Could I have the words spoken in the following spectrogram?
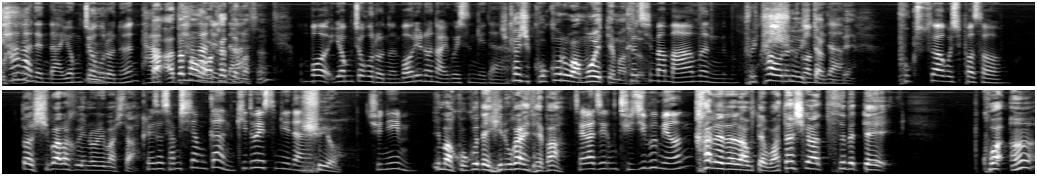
파가 된다. 영적으로는 だ 다 頭は 파가 分かってま 된다. す 뭐 영적으로는 머리로는 알고 있습니다. しかし心は燃えてます 그렇지만 마음은 復讐 불타오르는 したく 겁니다. て 복수하고 싶어서 だからしばらく祈りました 그래서 잠시 잠깐 기도했습니다. 主よ 주님, 今ここで翻せば 제가 지금 뒤집으면 彼らじゃなくて私が全て壊,、うん、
